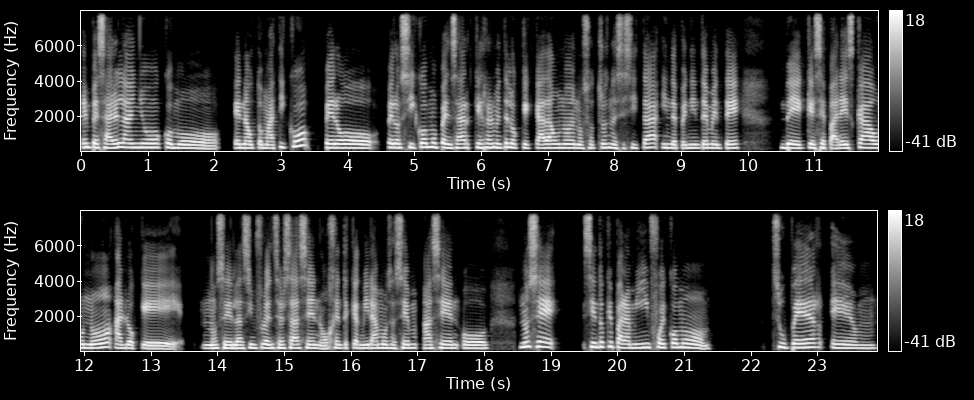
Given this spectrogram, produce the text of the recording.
empezar el año como en automático, pero, pero sí como pensar qué es realmente lo que cada uno de nosotros necesita, independientemente de que se parezca o no a lo que no sé, las influencers hacen o gente que admiramos hacen, hacen o no sé, siento que para mí fue como súper em,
